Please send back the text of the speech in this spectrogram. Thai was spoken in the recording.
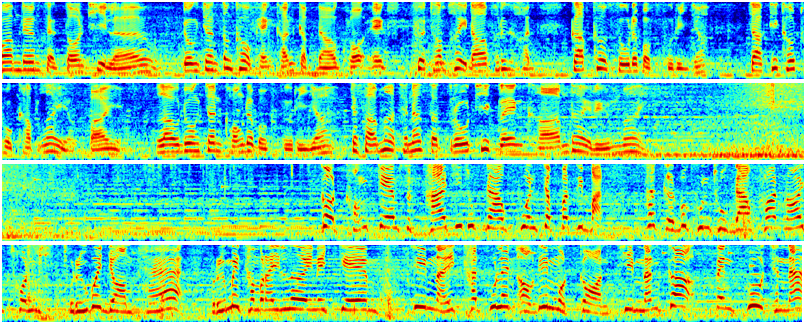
ความเดิมจากตอนที่แล้ว ดวงจันทร์ต้องเข้าแข่งขันกับดาวเคราะห์ X เพื่อทำให้ดาวพฤหัสกลับเข้าสู่ระบบสุริยะ จากที่เขาถูกขับไล่ออกไปเหล่าดวงจันทร์ของระบบสุริยะ จะสามารถชนะศัตรูที่เกรงขามได้หรือไม่ กฎของเกมสุดท้ายที่ทุกดาวควรจะปฏิบัติ ถ้าเกิดว่าคุณถูกดาวเคราะห์น้อยชน หรือว่ายอมแพ้ หรือไม่ทำอะไรเลยในเกม ทีมไหนคัดผู้เล่นออกได้หมดก่อน ทีมนั้นก็เป็นผู้ชนะ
